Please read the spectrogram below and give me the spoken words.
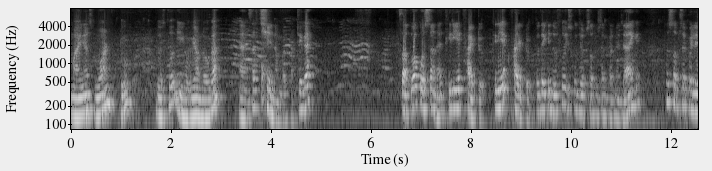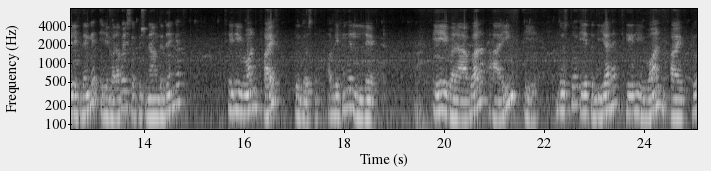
minus one two दोस्तों, ये हो गया हम लोगों का आंसर छः नंबर का, ठीक है? सातवां क्वेश्चन है थ्री एक फाइव टू थ्री एक फाइव टू तो देखिए दोस्तों, इसको जब सोल्यूशन करने जाएँगे तो सबसे पहले लिख देंगे ये बराबर, इसका कुछ नाम दे देंगे। थ्री वन फाइव टू दोस्तों। अब लिखेंगे लेफ़्ट ए बराबर आई ए दोस्तों, ये तो दिया है थ्री वन फाइव टू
